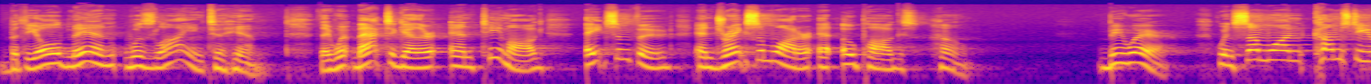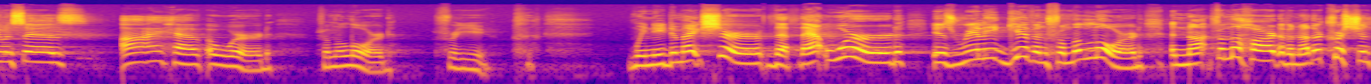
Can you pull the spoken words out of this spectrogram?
But the old man was lying to him. They went back together, and Timog ate some food and drank some water at Opog's home. Beware when someone comes to you and says, I have a word from the Lord for you. we need to make sure that that word is really given from the Lord and not from the heart of another Christian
